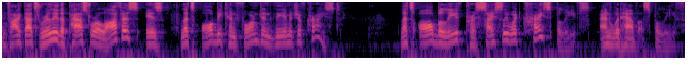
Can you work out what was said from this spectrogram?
in fact, that's really the pastoral office is let's all be conformed into the image of Christ. Let's all believe precisely what Christ believes and would have us believe.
